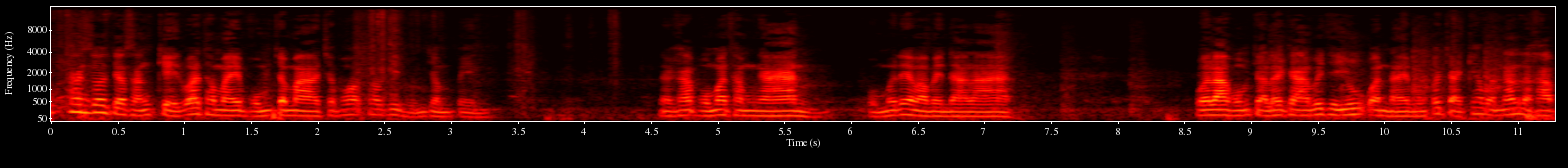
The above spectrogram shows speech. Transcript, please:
ทุกท่านก็จะสังเกตว่าทำไมผมจะมาเฉพาะเท่าที่ผมจำเป็นนะครับ ผมมาทำงาน ผมไม่ได้มาเป็นดารา เวลาผมจัดรายการวิทยุวันไหน ผมก็จัดแค่วันนั้นแหละครับ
